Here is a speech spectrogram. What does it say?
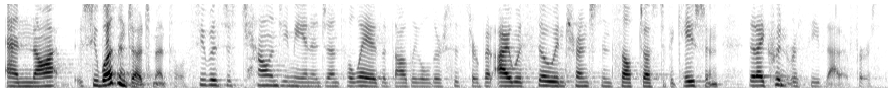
and not, she wasn't judgmental. She was just challenging me in a gentle way as a godly older sister. But I was so entrenched in self justification that I couldn't receive that at first.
